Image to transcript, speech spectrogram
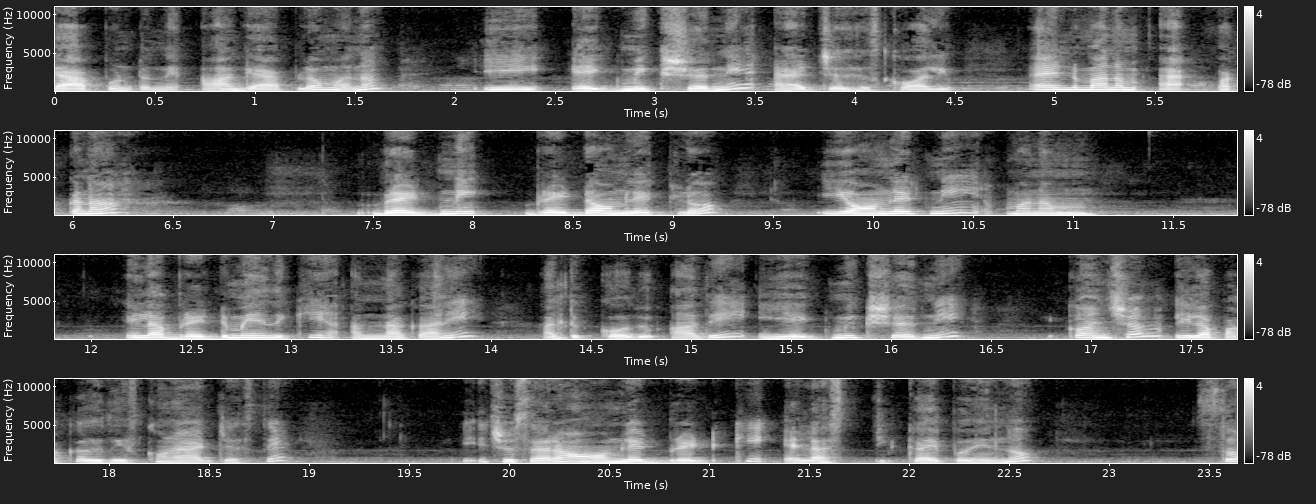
గ్యాప్ ఉంటుంది. ఆ గ్యాప్లో మనం ఈ ఎగ్ మిక్చర్ని యాడ్ చేసేసుకోవాలి. అండ్ మనం పక్కన బ్రెడ్ని బ్రెడ్ ఆమ్లెట్లో ఈ ఆమ్లెట్ని మనం ఇలా బ్రెడ్ మీదకి అన్నా కానీ అతుక్కోదు. అది ఈ ఎగ్ మిక్చర్ని కొంచెం ఇలా పక్కకు తీసుకొని యాడ్ చేస్తే చూసారా ఆమ్లెట్ బ్రెడ్కి ఎలా స్టిక్ అయిపోయిందో? సో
